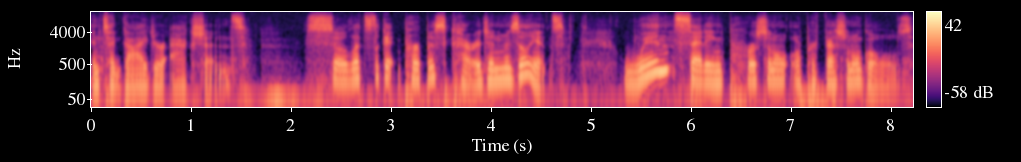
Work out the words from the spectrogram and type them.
and to guide your actions. So let's look at purpose, courage, and resilience. When setting personal or professional goals,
